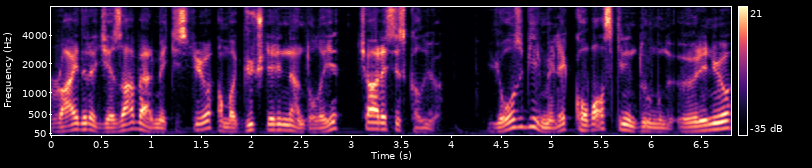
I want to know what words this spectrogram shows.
Ryder'a ceza vermek istiyor ama güçlerinden dolayı çaresiz kalıyor. Yoz bir melek Kowalski'nin durumunu öğreniyor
